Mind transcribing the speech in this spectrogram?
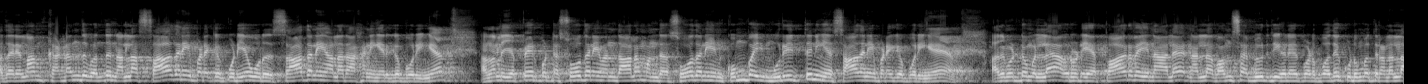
அதெல்லாம் கடந்து வந்து நல்லா சாதனை படைக்கக்கூடிய ஒரு சாதனையாளராக நீங்கள் இருக்க போறீங்க. அதனால் எப்பேற்பட்ட சோதனை வந்தாலும் அந்த சோதனையின் கொம்பை முறித்து நீங்கள் சாதனை படைக்க போறீங்க. அது மட்டும் இல்லை அவருடைய பார்வையினால நல்ல வம்ச அபிவிருத்திகள் ஏற்பட போது குடும்பத்தில் நல்ல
